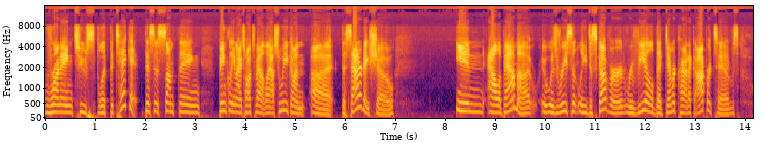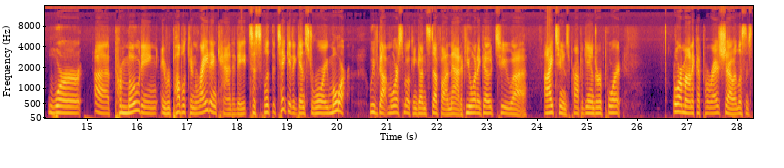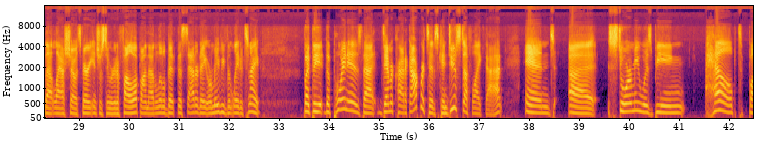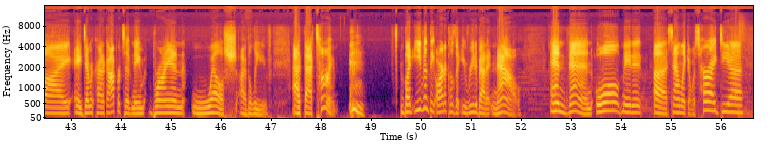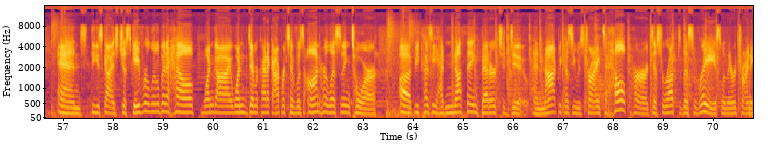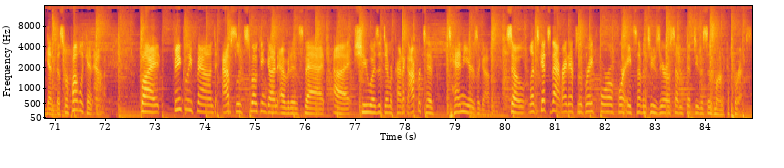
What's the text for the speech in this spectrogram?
running to split the ticket. This is something binkley and i talked about last week on uh, the saturday show in Alabama, it was recently discovered, revealed that Democratic operatives were uh, promoting a Republican write in candidate to split the ticket against Roy Moore. We've got more smoking gun stuff on that. If you want to go to uh, iTunes Propaganda Report or Monica Perez show and listen to that last show, it's very interesting. We're going to follow up on that a little bit this Saturday or maybe even later tonight. But the, the point is that Democratic operatives can do stuff like that and uh, Stormy was being helped by a Democratic operative named Brian Welsh, I believe, at that time. but even the articles that you read about it now and then all made it uh, sound like it was her idea and these guys just gave her a little bit of help. One guy, one Democratic operative was on her listening tour uh, because he had nothing better to do and not because he was trying to help her disrupt this race when they were trying to get this Republican out. But Binkley found absolute smoking gun evidence that uh, she was a Democratic operative 10 years ago. So let's get to that right after the break. 404 872 0750. This is Monica Perez.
